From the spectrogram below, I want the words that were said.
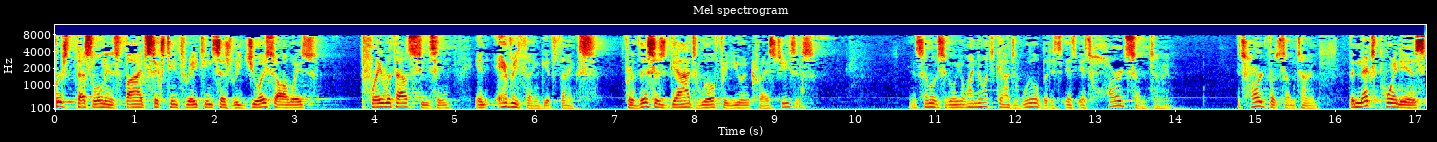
1 Thessalonians 5, 16 through 18 says, Rejoice always, pray without ceasing, in everything give thanks. For this is God's will for you in Christ Jesus. And some of us are going, well, I know it's God's will, but it's, it's, it's hard sometimes. It's hard for some time. The next point is,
